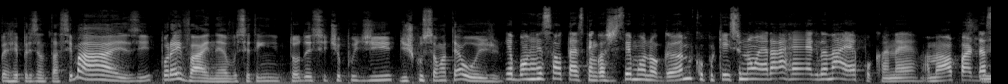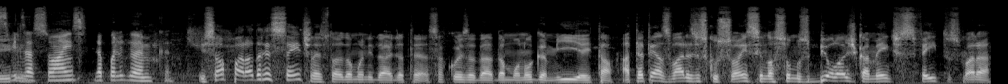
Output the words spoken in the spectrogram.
representasse mais e por aí vai, né? Você tem todo esse tipo de discussão até hoje. É bom ressaltar esse negócio de ser monogâmico, porque isso não era a regra na época, né? A maior parte das Sim. civilizações era poligâmica. Isso é uma parada recente na história da humanidade, até essa coisa da, da monogamia e tal. Até tem as várias discussões se nós somos biologicamente feitos para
